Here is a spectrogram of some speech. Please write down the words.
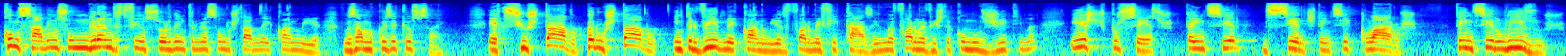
Como sabem, eu sou um grande defensor da intervenção do Estado na economia, mas há uma coisa que eu sei. É que se o Estado, para o Estado intervir na economia de forma eficaz e de uma forma vista como legítima, estes processos têm de ser decentes, têm de ser claros, têm de ser lisos.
